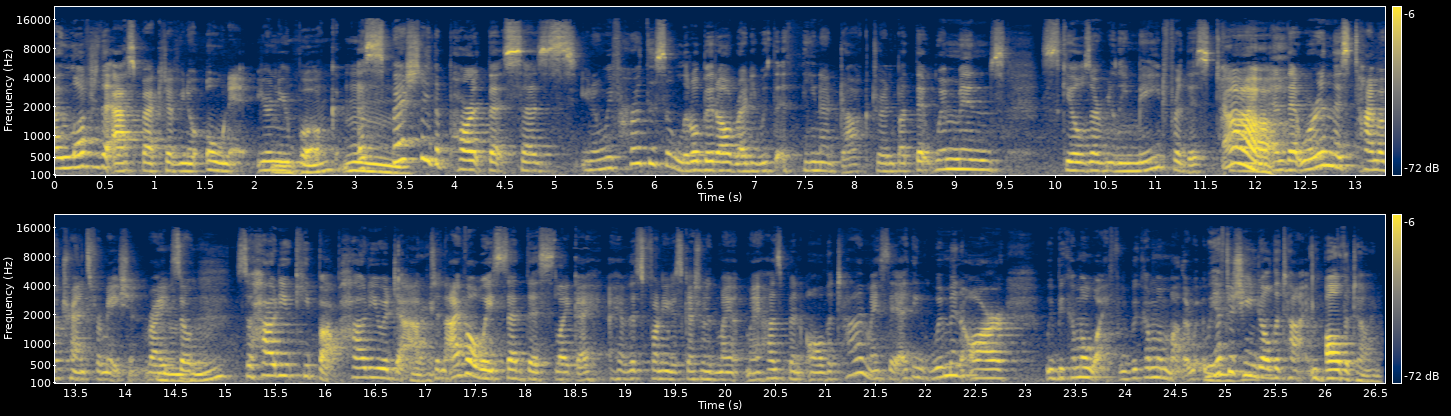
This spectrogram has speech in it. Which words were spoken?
I loved the aspect of, you know, own it, your new Mhm. book, Mm. especially the part that says, you know, we've heard this a little bit already with the Athena doctrine, but that women's skills are really made for this time Ah. and that we're in this time of transformation, right? So Mhm. so how do you keep up? How do you adapt? Right. And I've always said this, like I, I have this funny discussion with my, my husband all the time. I say, I think women are, we become a wife, we become a mother. We have to change all the time. all the time,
